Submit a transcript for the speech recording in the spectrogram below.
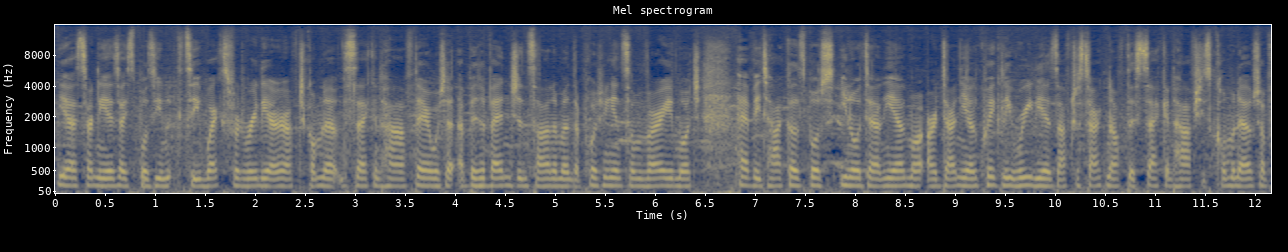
Yeah, certainly is. I suppose you can see Wexford really are after coming out in the second half there with a, a bit of vengeance on them, and they're putting in some very much heavy tackles. But you know, Danielle Mar- or Danielle Quigley really is after starting off the second half. She's coming out of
